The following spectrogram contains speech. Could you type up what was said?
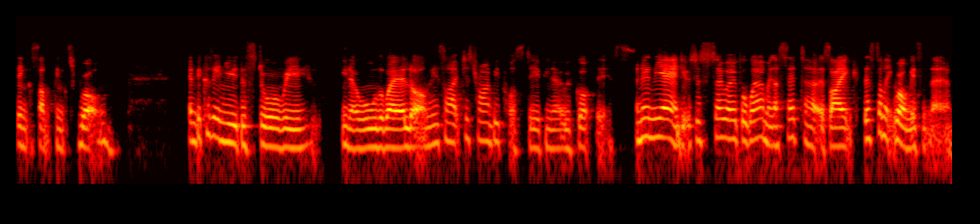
think something's wrong. And because he knew the story, you know, all the way along, he's like, just try and be positive, you know, we've got this. And in the end, it was just so overwhelming. I said to her, it's like, there's something wrong, isn't there?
